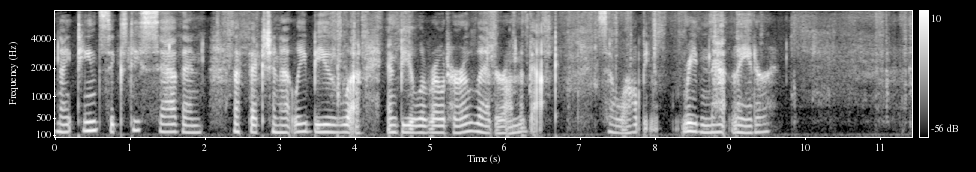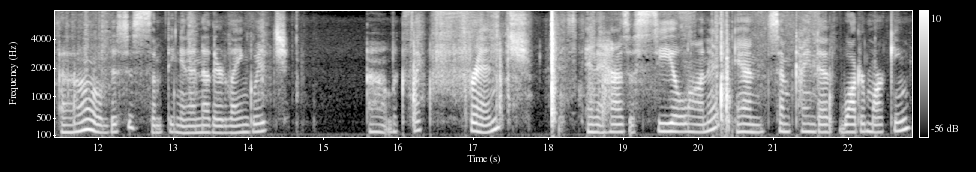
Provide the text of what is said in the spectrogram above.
1967. Affectionately, Beulah. And Beulah wrote her a letter on the back. So I'll be reading that later. Oh, this is something in another language. Uh, looks like French. And it has a seal on it and some kind of watermarking.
